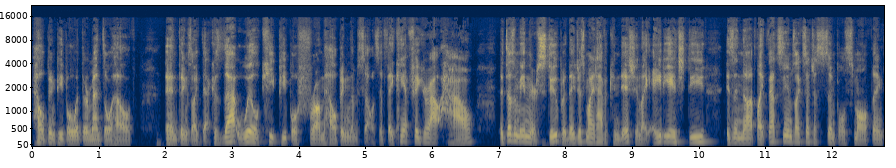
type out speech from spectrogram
helping people with their mental health and things like that because that will keep people from helping themselves. If they can't figure out how, it doesn't mean they're stupid. They just might have a condition. Like ADHD is enough. Like that seems like such a simple, small thing,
